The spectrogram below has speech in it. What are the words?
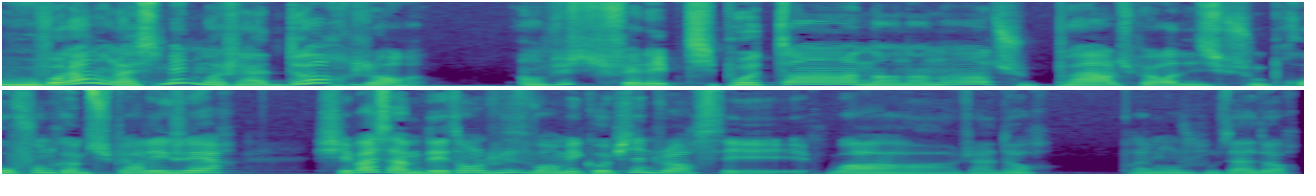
ou voilà dans la semaine moi j'adore genre en plus, tu fais les petits potins, nan, nan, nan, tu parles, tu peux avoir des discussions profondes comme super légères. Je sais pas, ça me détend juste voir mes copines, genre, c'est. Waouh, j'adore. Vraiment, je vous adore.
